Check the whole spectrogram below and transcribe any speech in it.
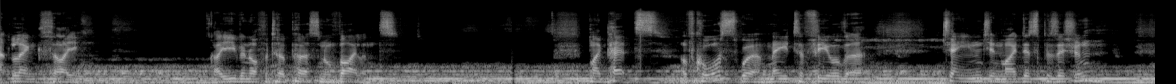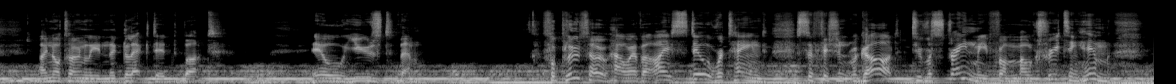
At length, I. I even offered her personal violence. My pets, of course, were made to feel the change in my disposition. I not only neglected, but ill used them. For Pluto, however, I still retained sufficient regard to restrain me from maltreating him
